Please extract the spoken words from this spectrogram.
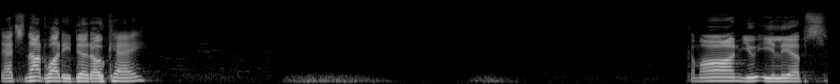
That's not what he did, okay? Come on, you Eliabs.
